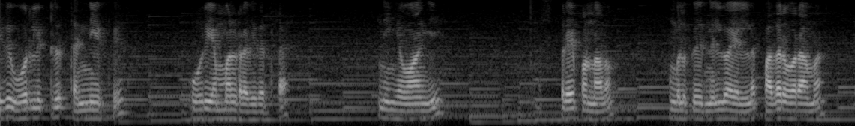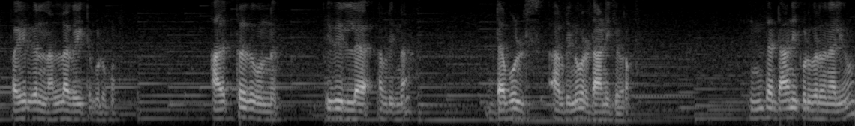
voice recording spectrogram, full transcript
இது ஒரு லிட்ரு தண்ணீருக்கு ஒரு எம்எல்ன்ற விதத்தில் நீங்கள் வாங்கி ஸ்ப்ரே பண்ணாலும் உங்களுக்கு நெல் வயலில் பதற வராமல் பயிர்கள் நல்லா வெயிட் கொடுக்கும். அடுத்தது ஒன்று இது இல்லை அப்படின்னா டபுள்ஸ் அப்படின்னு ஒரு டானிக்கு வரும். இந்த டானி கொடுக்கறதுனாலையும்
